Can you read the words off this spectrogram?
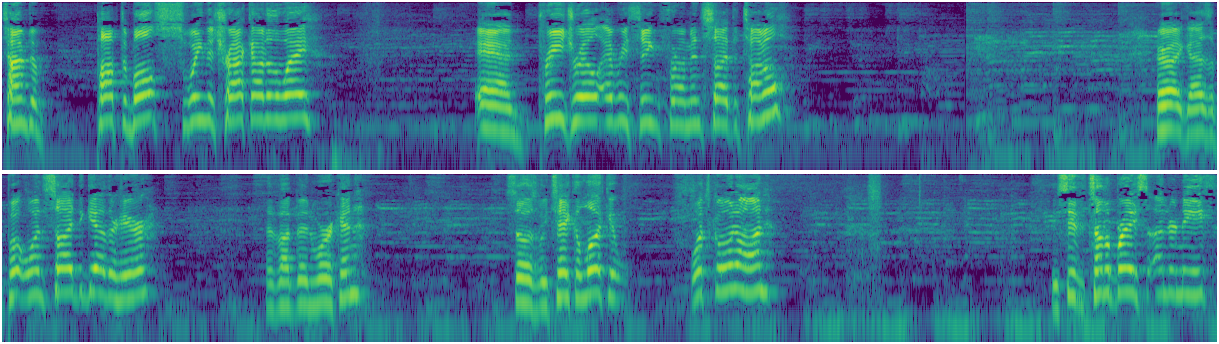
Time to pop the bolts, swing the track out of the way, and pre-drill everything from inside the tunnel. All right, guys, I put one side together here as I've been working. So as we take a look at what's going on, you see the tunnel brace underneath.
